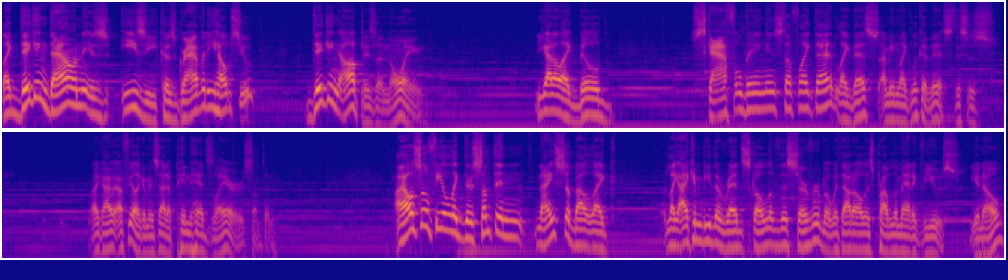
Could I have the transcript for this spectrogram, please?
Like digging down is easy because gravity helps you. Digging up is annoying. You gotta like build scaffolding and stuff like that. Like this. I mean, like, look at this. This is... Like, I, I feel like I'm inside a pinhead's lair or something. I also feel like there's something nice about, like... Like, I can be the red skull of this server, but without all his problematic views, you know?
